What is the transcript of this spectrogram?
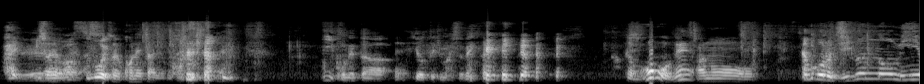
はいへー、以上でございます。すごいそういう小ネタでございます。いい小ネタ拾ってきましたね。ほぼね、あのーやっぱこの自分の身に起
